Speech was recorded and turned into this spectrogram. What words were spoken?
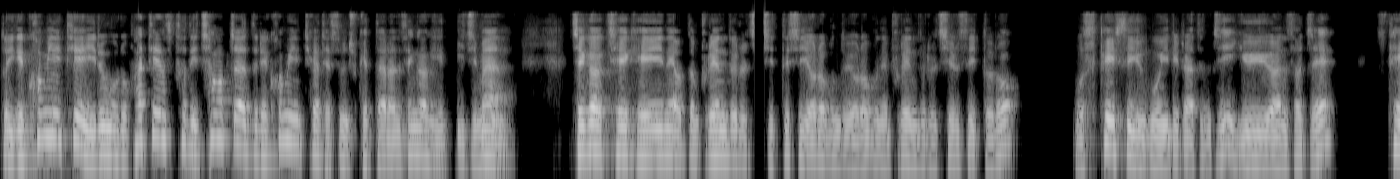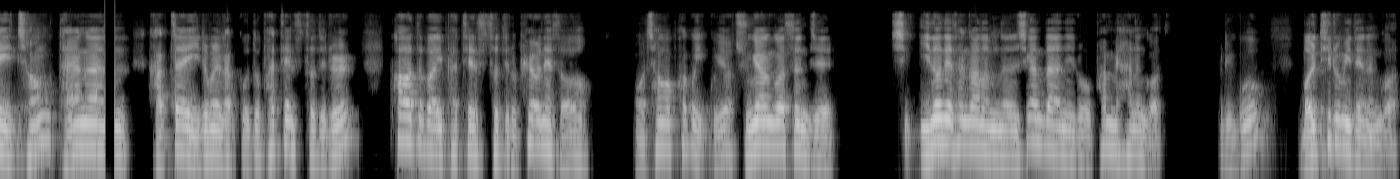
또 이게 커뮤니티의 이름으로 파티앤스터디 창업자들의 커뮤니티가 됐으면 좋겠다라는 생각이지만 제가 제 개인의 어떤 브랜드를 짓듯이 여러분도 여러분의 브랜드를 지을 수 있도록 뭐 스페이스 651이라든지 유유한 서재, 스테이청, 다양한 각자의 이름을 갖고도 파티앤 스터디를 파워드 바이 파티앤 스터디로 표현해서 어, 창업하고 있고요. 중요한 것은 이제 시- 인원에 상관없는 시간 단위로 판매하는 것, 그리고 멀티룸이 되는 것,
